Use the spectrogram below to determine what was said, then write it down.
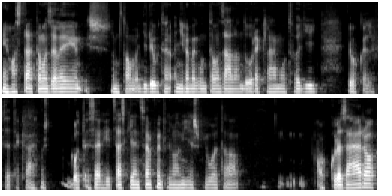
Én használtam az elején, és nem tudom, egy idő után annyira meguntam az állandó reklámot, hogy így jó, akkor előfizetek rá. Most volt 1790 font, vagy valami ilyesmi volt a, akkor az ára.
